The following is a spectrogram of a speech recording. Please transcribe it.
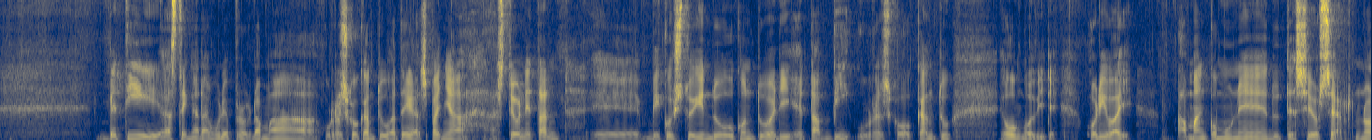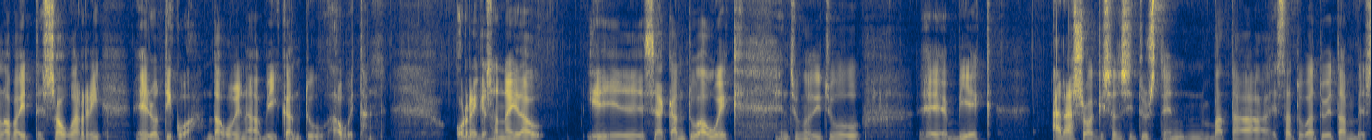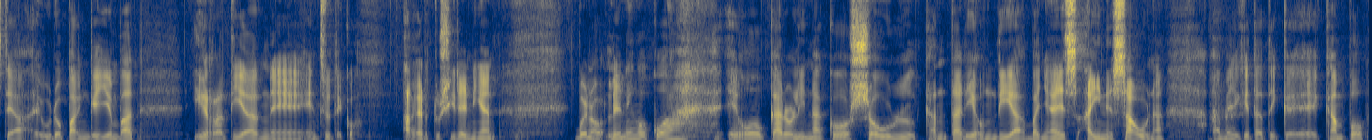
Beti azten gara gure programa urrezko kantu batea, Espainia aste honetan e, bikoiztu egin du kontu hori eta bi urrezko kantu egongo dire. Hori bai, aman komune dute zeo zer, nola baite zaugarri erotikoa dagoena bi kantu hauetan. Horrek esan nahi dau, e, zera kantu hauek, entzungo ditugu e, biek, arazoak izan zituzten, bata estatu batuetan, bestea Europan gehien bat, irratian e, entzuteko, agertu zirenian. Bueno, lehenengokoa ego Karolinako soul kantaria hundia, baina ez hain ezaguna, Ameriketatik e, kanpo,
